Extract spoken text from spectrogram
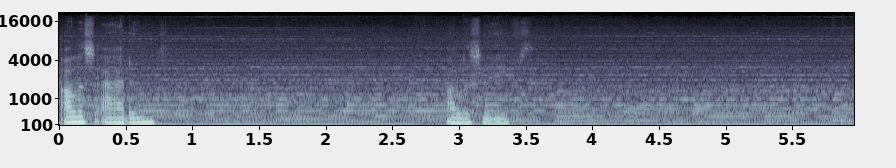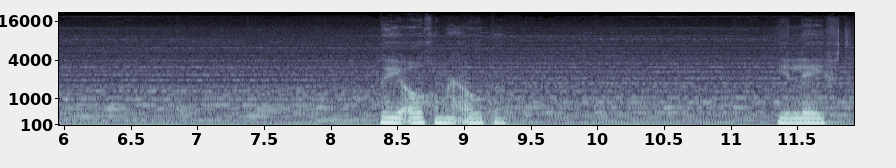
Alles ademt. Alles leeft. Doe je ogen maar open. Je leeft.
